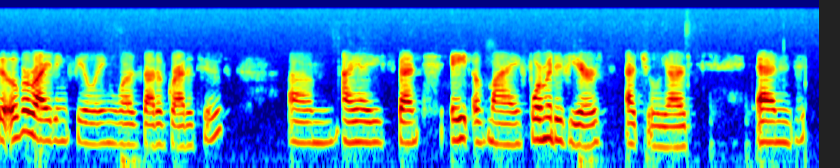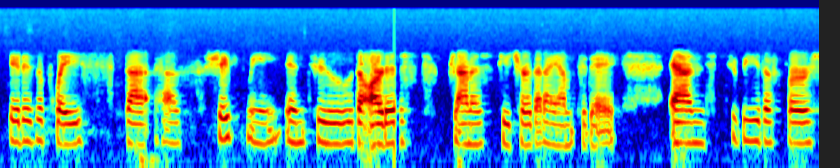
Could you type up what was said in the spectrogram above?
the overriding feeling was that of gratitude. Um, I spent eight of my formative years at Juilliard, and it is a place that has shaped me into the artist, pianist, teacher that I am today. And to be the first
